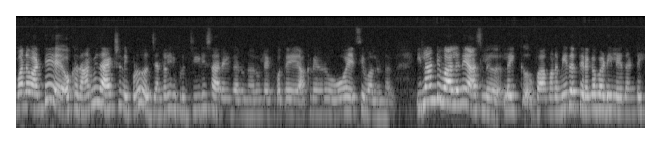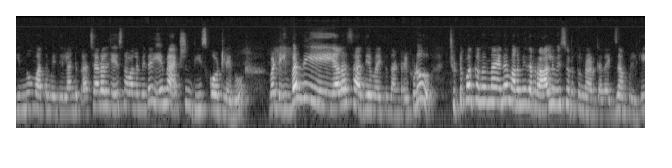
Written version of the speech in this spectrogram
మనం అంటే ఒక దాని మీద యాక్షన్ ఇప్పుడు జనరల్ ఇప్పుడు జీడి సారే గారు ఉన్నారు లేకపోతే అక్కడ ఎవరో ఓఎస్సీ వాళ్ళు ఉన్నారు. ఇలాంటి వాళ్ళని అసలు లైక్ మన మీద తిరగబడి లేదంటే హిందూ మతం మీద ఇలాంటి ప్రచారాలు చేసిన వాళ్ళ మీద ఏం యాక్షన్ తీసుకోవట్లేదు. బట్ ఇవన్నీ ఎలా సాధ్యమవుతుంది అంటారు ఇప్పుడు చుట్టుపక్కల ఉన్న ఆయన మన మీద రాళ్ళు విసురుతున్నాడు కదా ఎగ్జాంపుల్కి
